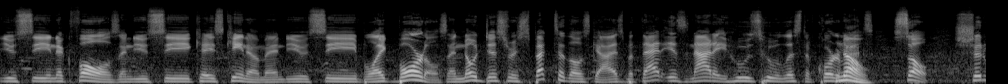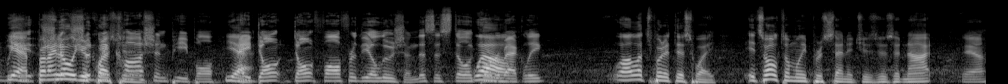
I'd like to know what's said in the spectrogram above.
you see Nick Foles, and you see Case Keenum, and you see Blake Bortles. And no disrespect to those guys, but that is not a who's who list of quarterbacks. No. So should we? Yeah, but I know what your should question we is. caution people? Yeah. Hey, don't don't fall for the illusion. This is still a Well- quarterback league. Well, let's put it this way: it's ultimately percentages, is it not? Yeah.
